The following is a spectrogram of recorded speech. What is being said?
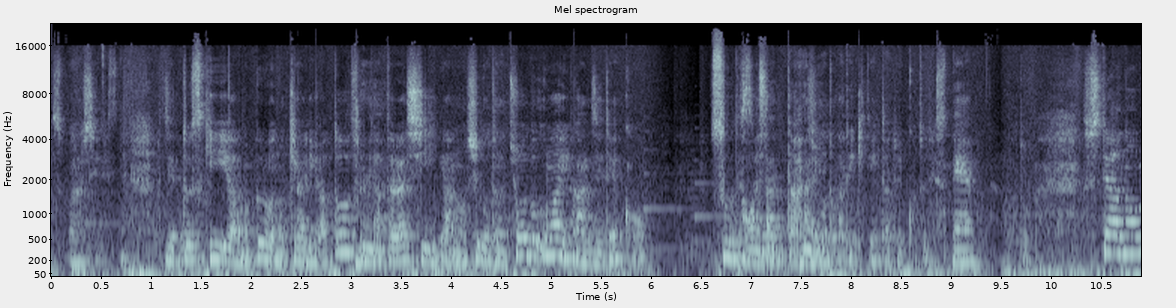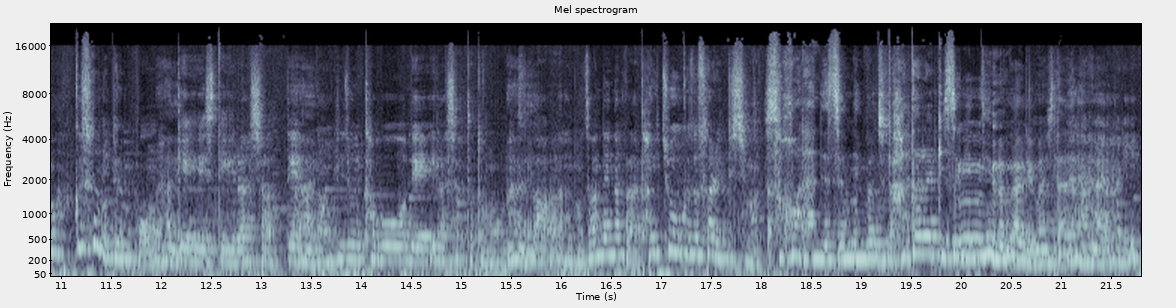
素晴らしいですね。ジェットスキーヤーのプロのキャリアとそういった新しい、あの仕事がちょうどうまい感じでこうそうですね。合わさったお仕事はができていたということですね。なるほどそしてあの、まあ、複数の店舗も経営していらっしゃって、はいあの非常に多忙でいらっしゃったと思うんですが、あの残念ながら体調を崩されてしまったい、そうなんですよね。今ちょっと働きすぎっていうのがありましたね。やはりやははいり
